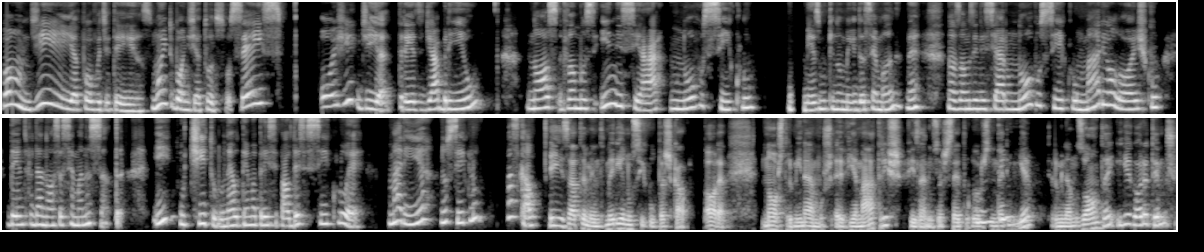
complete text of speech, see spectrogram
Bom dia, povo de Deus! Muito bom dia a todos vocês. Hoje, dia 13 de abril, nós vamos iniciar um novo ciclo, mesmo que no meio da semana, né? Nós vamos iniciar um novo ciclo mariológico dentro da nossa Semana Santa. E o título, né, o tema principal desse ciclo é Maria no ciclo pascal. Exatamente, Maria no ciclo pascal. Ora, nós terminamos a Via Matriz, fizemos as sete dores de Maria, terminamos ontem e agora temos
